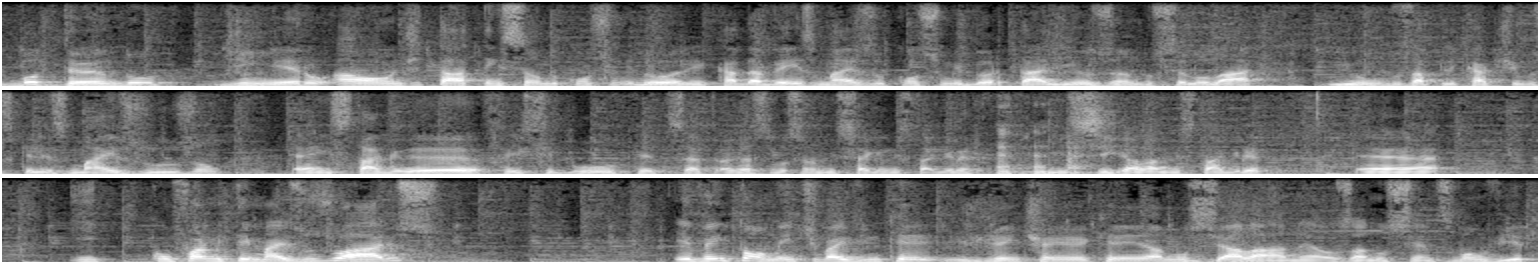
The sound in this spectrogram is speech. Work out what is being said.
botando dinheiro aonde está a atenção do consumidor. E cada vez mais o consumidor está ali usando o celular e um dos aplicativos que eles mais usam é Instagram, Facebook, etc. Aliás, se você não me segue no Instagram, me siga lá no Instagram. É... E conforme tem mais usuários, eventualmente vai vir que gente querendo anunciar lá, né? Os anunciantes vão vir.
